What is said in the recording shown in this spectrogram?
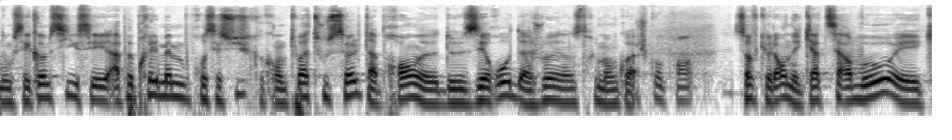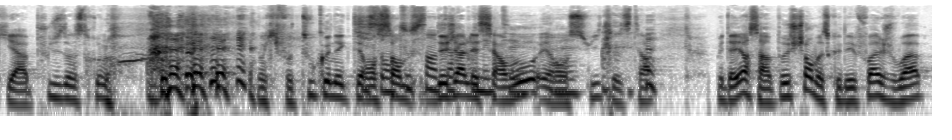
Donc c'est comme si c'est à peu près le même processus que quand toi tout seul t'apprends de zéro à jouer un instrument quoi. Je comprends. Sauf que là on est quatre cerveaux et qu'il y a plus d'instruments. Donc il faut tout connecter Qui ensemble. Déjà les cerveaux et ouais. ensuite etc. Mais d'ailleurs c'est un peu chiant parce que des fois je vois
